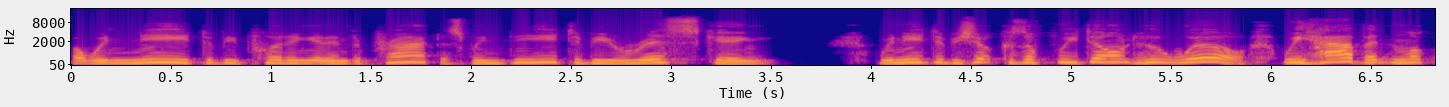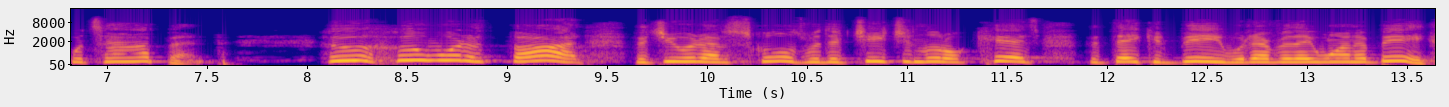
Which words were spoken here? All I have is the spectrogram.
But we need to be putting it into practice. We need to be risking. We need to be sure, because if we don't, who will? We haven't and look what's happened. Who, who would have thought that you would have schools where they're teaching little kids that they could be whatever they want to be?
